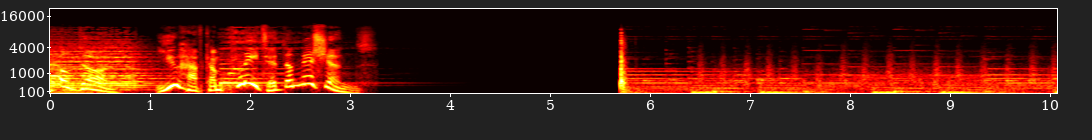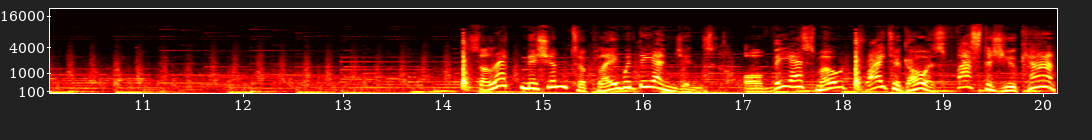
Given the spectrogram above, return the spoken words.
Well done! You have completed the missions! Select mission to play with the engines, or VS mode, try to go as fast as you can.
